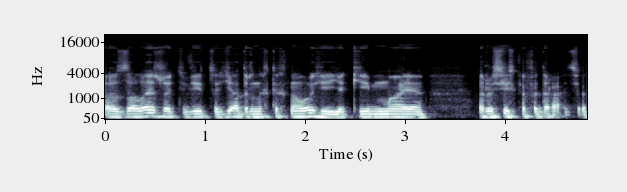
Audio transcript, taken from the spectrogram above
е, залежать від ядерних технологій, які має Російська Федерація.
